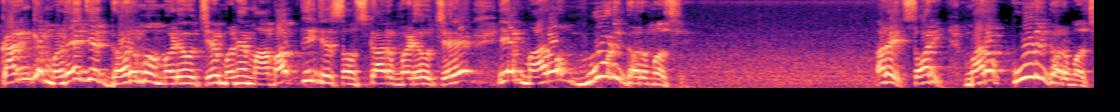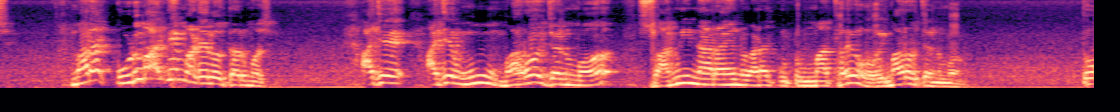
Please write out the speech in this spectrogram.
કારણ કે મને જે ધર્મ મળ્યો છે, મને મા બાપથી જે સંસ્કાર મળ્યો છે, એ મારો મૂળ ધર્મ છે. અરે સોરી મારો કુળ ધર્મ છે. મારા કુળમાંથી મળેલો ધર્મ છે. આજે આજે હું મારો જન્મ સ્વામિનારાયણ વાળા કુટુંબમાં થયો હોય મારો જન્મ. તો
